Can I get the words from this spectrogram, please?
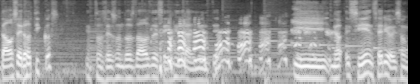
dados eróticos, entonces son dos dados de 6 generalmente. Y no, sí, en serio, son,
